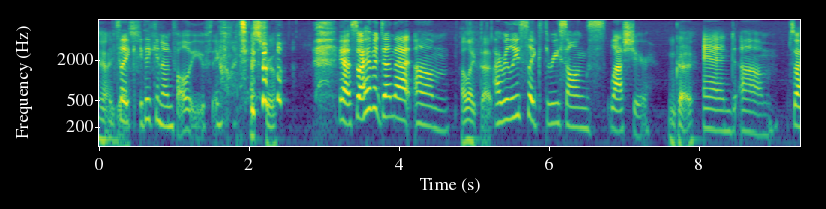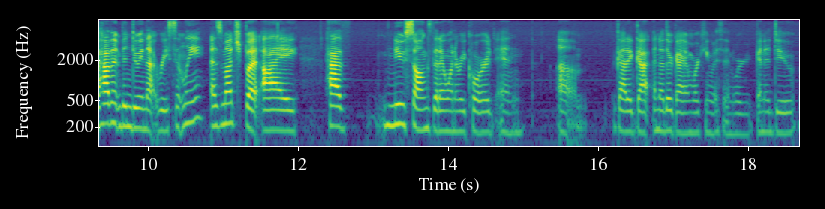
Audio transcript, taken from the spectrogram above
Yeah, I It's like they can unfollow you if they want to. that's true. yeah, so I haven't done that. Um, I like that. I released like three songs last year. Okay. and um, so I haven't been doing that recently as much, but I have new songs that I want to record, and um, got a guy, another guy I'm working with, and we're gonna do.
